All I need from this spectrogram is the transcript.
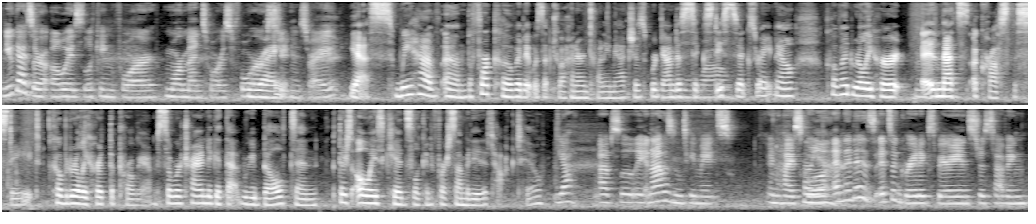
you guys are always looking for more mentors for Right. students, right? yes we have um, before covid it was up to 120 matches we're down to 66 right now covid really hurt and that's across the state covid really hurt the program so we're trying to get that rebuilt and but there's always kids looking for somebody to talk to Yeah, absolutely. And I was in teammates in high school, Oh, yeah. and it is it's a great experience just having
